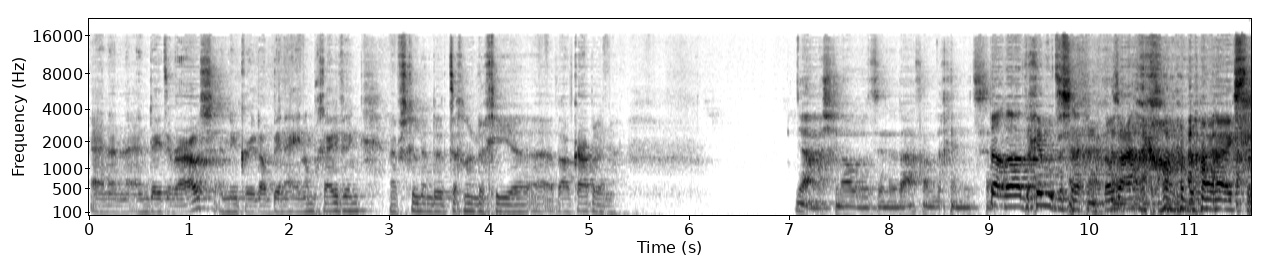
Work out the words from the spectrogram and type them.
en een, data warehouse. En nu kun je dat binnen één omgeving met verschillende technologieën eh, bij elkaar brengen. Ja misschien hadden we het inderdaad aan het begin moeten zeggen. Dat, dat had ik begin moeten zeggen. Dat is eigenlijk gewoon het belangrijkste.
